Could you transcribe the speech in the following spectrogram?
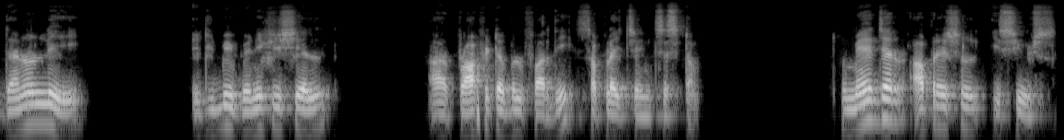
Then only it will be beneficial or profitable for the supply chain system. The major operational issues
